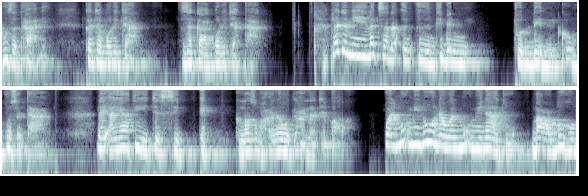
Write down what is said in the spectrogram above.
ผู้ศรัทธานี่ก็จะบริจาคสกาดบริจาคทานแล้วจะมีลักษณะอื่น ๆที่เป็นจุดเด่นของผู้ศรัทธาในอายาที่เจ็ดสิบเอ็ดอัลลอฮฺ سبحانه และ تعالى จะบอก والمؤمنون والمؤمنات بعضهم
